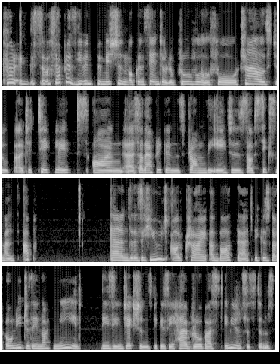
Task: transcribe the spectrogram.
SAHPRA has given permission or consent or approval for trials to uh, to take place on uh, South Africans from the ages of six months up. And there's a huge outcry about that because not only do they not need these injections because they have robust immune systems.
